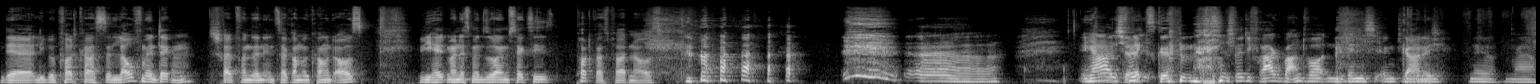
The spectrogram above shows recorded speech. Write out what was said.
Der liebe Podcast Laufen entdecken schreibt von seinem Instagram-Account aus. Wie hält man es mit so einem sexy Podcast-Partner aus? Äh, ja, ich würde Direkt ich würd die Frage beantworten, wenn ich irgendwie... Gar nicht. Nee, naja,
